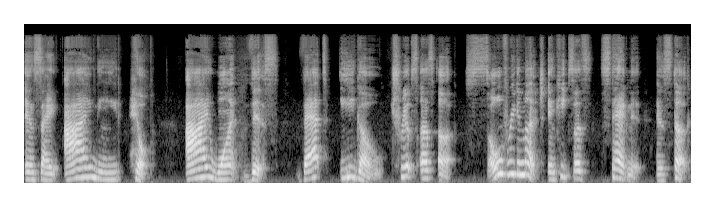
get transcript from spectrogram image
and say, I need help. I want this. That ego trips us up so freaking much and keeps us stagnant and stuck.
